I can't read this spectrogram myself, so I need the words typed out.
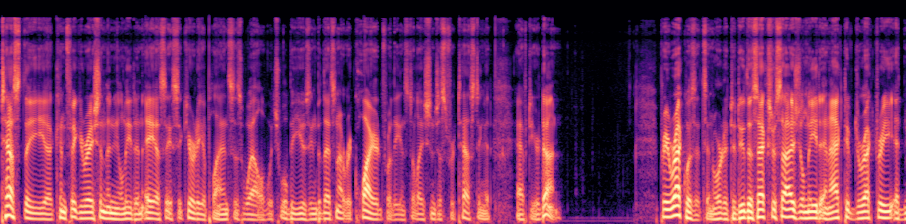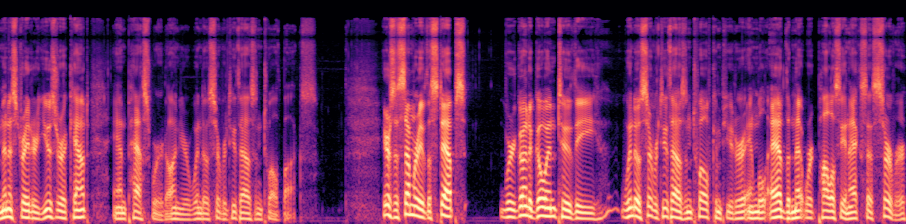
test the uh, configuration, then you'll need an ASA security appliance as well, which we'll be using, but that's not required for the installation, just for testing it after you're done. Prerequisites. In order to do this exercise, you'll need an Active Directory administrator user account and password on your Windows Server 2012 box. Here's a summary of the steps. We're going to go into the Windows Server 2012 computer and we'll add the network policy and access server.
